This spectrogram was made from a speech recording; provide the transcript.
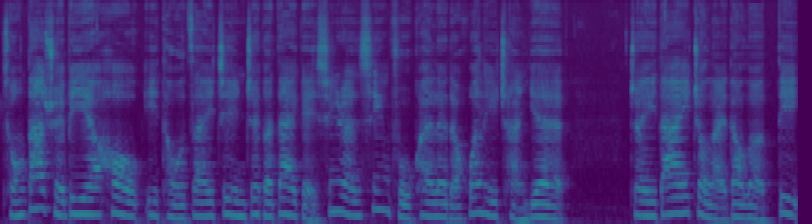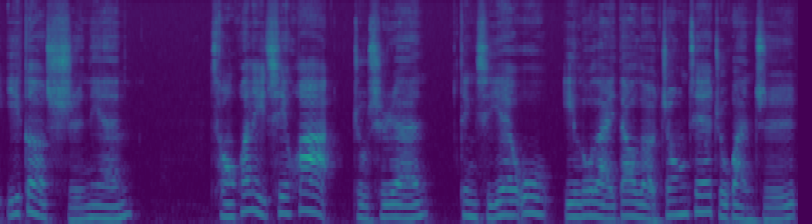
从大学毕业后，一头栽进这个带给新人幸福快乐的婚礼产业，这一待就来到了第一个十年。从婚礼企划、主持人、定期业务，一路来到了中阶主管职。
